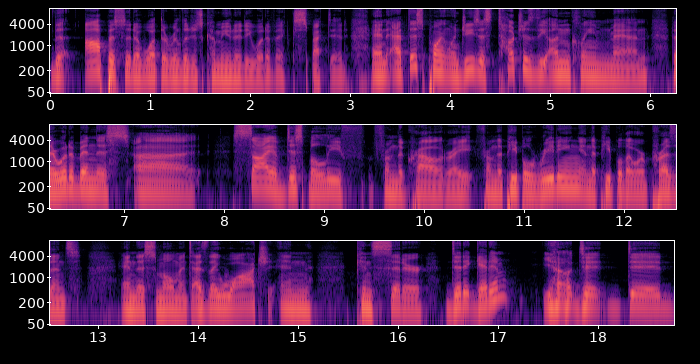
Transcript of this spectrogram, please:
the opposite of what the religious community would have expected. And at this point, when Jesus touches the unclean man, there would have been this uh, sigh of disbelief from the crowd, right? From the people reading and the people that were present in this moment as they watch and consider did it get him? You know, did did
